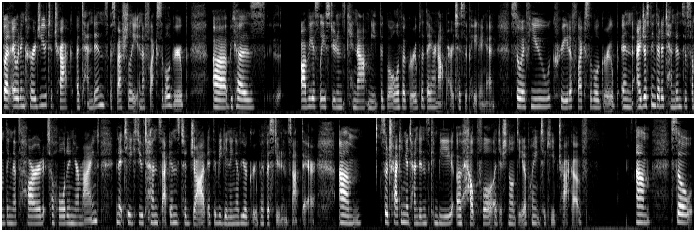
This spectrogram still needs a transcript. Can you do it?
but i would encourage you to track attendance especially in a flexible group uh, because obviously students cannot meet the goal of a group that they are not participating in. So if you create a flexible group and i just think that attendance is something that's hard to hold in your mind and it takes you 10 seconds to jot at the beginning of your group if a student's not there. Um, so, tracking attendance can be a helpful additional data point to keep track of. Um, so,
